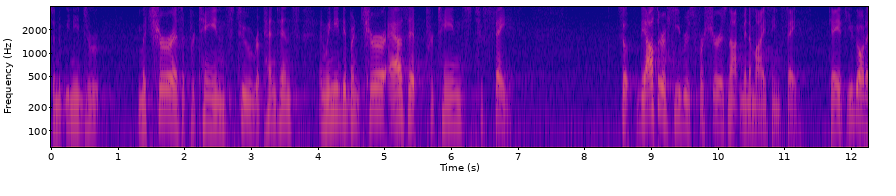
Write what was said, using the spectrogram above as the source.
So we need to mature as it pertains to repentance, and we need to mature as it pertains to faith. So the author of Hebrews for sure is not minimizing faith. Okay, if you go to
